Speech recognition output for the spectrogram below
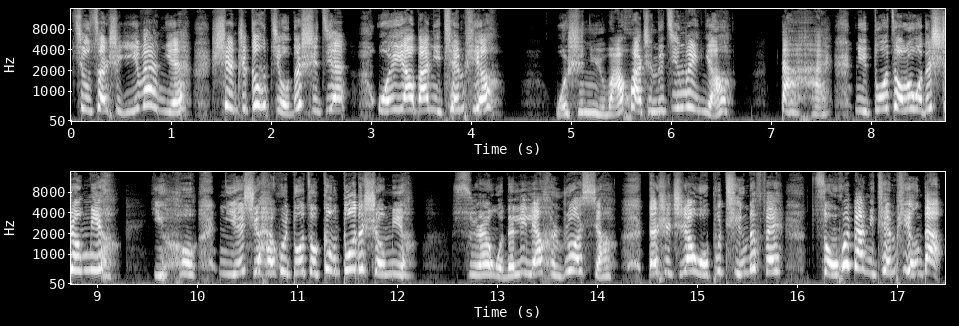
就算是一万年，甚至更久的时间，我也要把你填平。我是女娃化成的精卫鸟，大海，你夺走了我的生命，以后你也许还会夺走更多的生命。虽然我的力量很弱小，但是只要我不停的飞，总会把你填平的。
